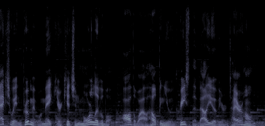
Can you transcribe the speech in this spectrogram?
Actuate Improvement will make your kitchen more livable, all the while helping you increase the value of your entire home.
